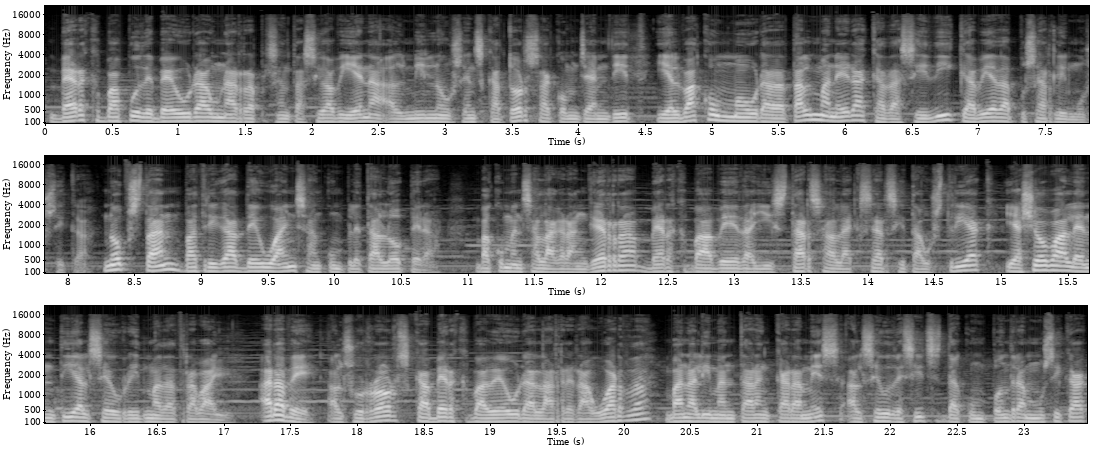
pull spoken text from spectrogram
Berg va poder veure una representació a Viena el 1914, com ja hem dit, i el va commoure de tal manera que decidí que havia de posar-li música. No obstant, va trigar 10 anys en completar l'òpera. Va començar la Gran Guerra, Berg va haver d'allistar-se a l'exèrcit austríac i això va alentir el seu ritme de treball. Ara bé, els horrors que Berg va veure a la rereguarda van alimentar encara més el seu desig de compondre música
